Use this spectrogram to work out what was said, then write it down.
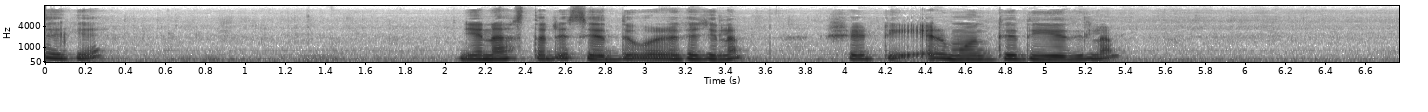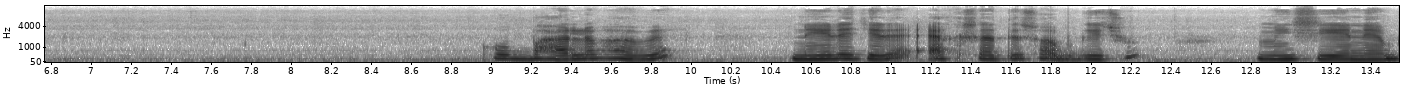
থেকে যে নাস্তাটি সেদ্ধ করে রেখেছিলাম, সেটি এর মধ্যে দিয়ে দিলাম। খুব ভালোভাবে নেড়ে চেড়ে একসাথে সব কিছু মিশিয়ে নেব।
